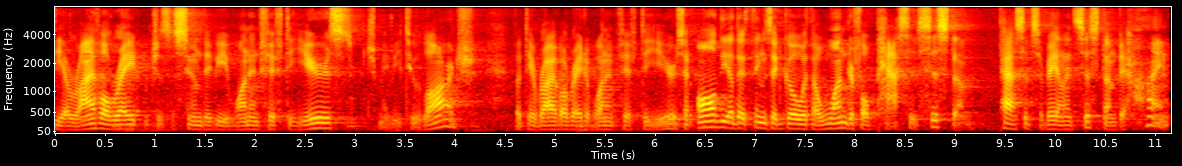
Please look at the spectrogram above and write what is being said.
the arrival rate, which is assumed to be 1 in 50 years, which may be too large, but the arrival rate of 1 in 50 years, and all the other things that go with a wonderful passive system, passive surveillance system behind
